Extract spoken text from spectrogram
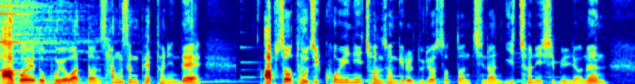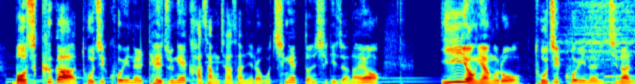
과거에도 보여왔던 상승 패턴인데 앞서 도지코인이 전성기를 누렸었던 지난 2021년은 머스크가 도지코인을 대중의 가상 자산이라고 칭했던 시기잖아요. 이 영향으로 도지코인은 지난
